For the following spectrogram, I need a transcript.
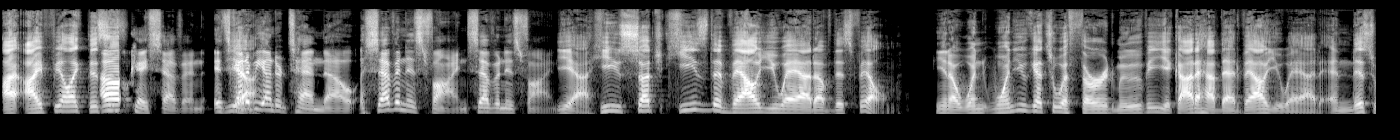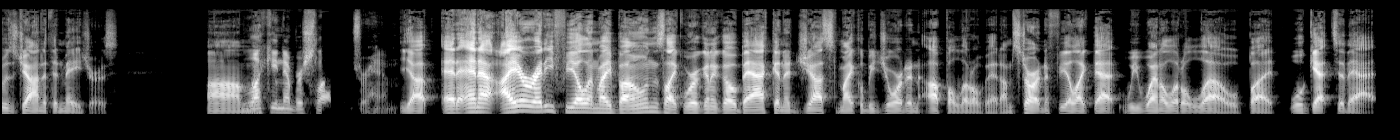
I I feel like this Oh, is okay, seven. It's got to be under ten though. Seven is fine. Seven is fine. yeah. He's such he's the value add of this film. You know, when when you get to a third movie, you got to have that value add, and this was Jonathan Majors. Um, Lucky number slot for him. Yep. And and I already feel in my bones like we're gonna go back and adjust Michael B. Jordan up a little bit. I'm starting to feel like that we went a little low, but we'll get to that.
